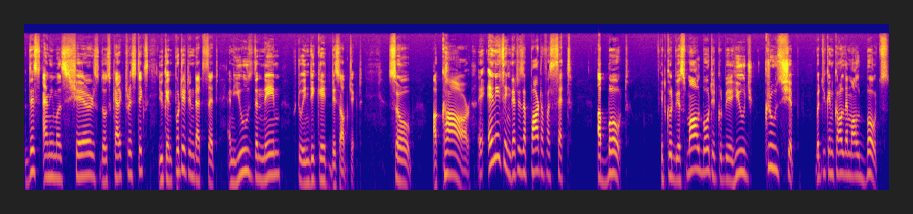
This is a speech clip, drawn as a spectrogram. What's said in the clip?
this animal shares those characteristics. You can put it in that set and use the name to indicate this object. So a car, anything that is a part of a set, a boat. It could be a small boat, it could be a huge cruise ship but you can call them all boats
